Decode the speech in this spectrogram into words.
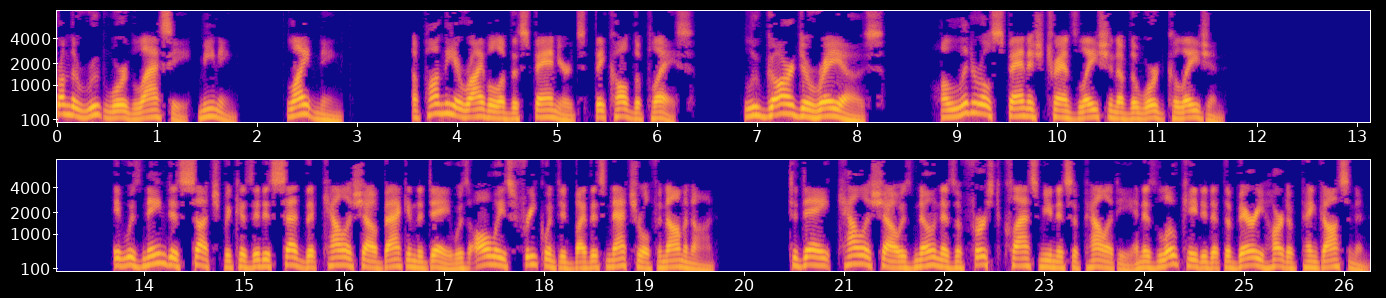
From the root word lasi, meaning lightning. Upon the arrival of the Spaniards, they called the place Lugar de Rayos, a literal Spanish translation of the word Calasian. It was named as such because it is said that Calasiao back in the day was always frequented by this natural phenomenon. Today, Calasiao is known as a first-class municipality and is located at the very heart of Pangasinan.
